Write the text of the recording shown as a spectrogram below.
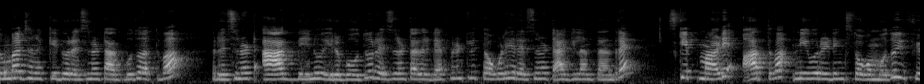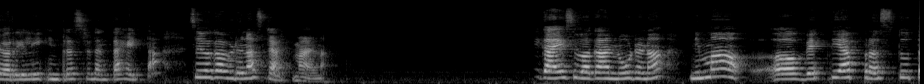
ತುಂಬಾ ಜನಕ್ಕೆ ಇದು ರೆಸಿನೆಟ್ ಆಗ್ಬೋದು ಅಥವಾ ರೆಸನೆಟ್ ಆಗದೇನು ಇರಬಹುದು. ರೆಸೋನೆಟ್ ಆದ್ರೆ ಡೆಫಿನೆಟ್ಲಿ ತಗೊಳ್ಳಿ ರೆಸನಟ್ ಆಗಿಲ್ಲ ಅಂತ ಅಂದ್ರೆ ಸ್ಕಿಪ್ ಮಾಡಿ ಅಥವಾ ನೀವು ರೀಡಿಂಗ್ಸ್ ತಗೊಬಹುದು if you are really interested ಅಂತ ಹೇಳ್ತಾ. ಸೊ ಇವಾಗ ವಿಡಿಯೋನ ಸ್ಟಾರ್ಟ್ ಮಾಡೋಣ. ಗಾಯಸ್ ಇವಾಗ ನೋಡೋಣ ನಿಮ್ಮ ವ್ಯಕ್ತಿಯ ಪ್ರಸ್ತುತ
